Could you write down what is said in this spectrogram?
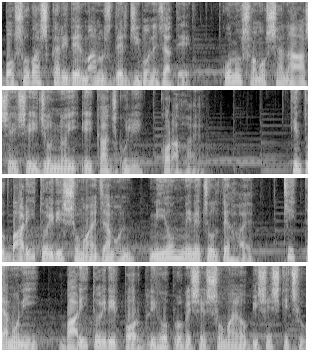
বসবাসকারীদের মানুষদের জীবনে যাতে কোনো সমস্যা না আসে সেই জন্যই এই কাজগুলি করা হয়। কিন্তু বাড়ি তৈরির সময় যেমন নিয়ম মেনে চলতে হয়, ঠিক তেমনি বাড়ি তৈরির পর গৃহ প্রবেশের সময়ও বিশেষ কিছু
